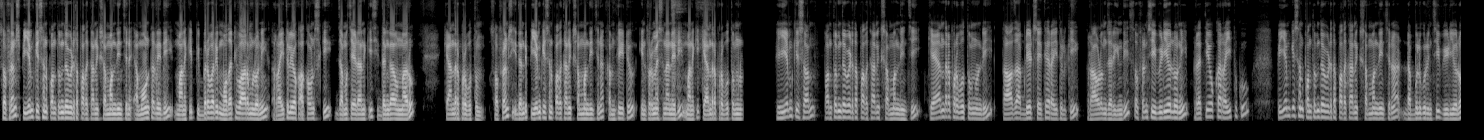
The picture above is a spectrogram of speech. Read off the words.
సో ఫ్రెండ్స్ పిఎం కిసాన్ పంతొమ్మిదో విడత పథకానికి సంబంధించిన అమౌంట్ అనేది మనకి ఫిబ్రవరి మొదటి వారంలోని రైతుల యొక్క అకౌంట్స్కి జమ చేయడానికి సిద్ధంగా ఉన్నారు కేంద్ర ప్రభుత్వం. సో ఫ్రెండ్స్ ఇదండి పిఎం కిసాన్ పథకానికి సంబంధించిన కంప్లీట్ ఇన్ఫర్మేషన్ అనేది మనకి కేంద్ర ప్రభుత్వం పిఎం కిసాన్ పంతొమ్మిదో విడత పథకానికి సంబంధించి కేంద్ర ప్రభుత్వం నుండి తాజా అప్డేట్స్ అయితే రైతులకి రావడం జరిగింది. సో ఫ్రెండ్స్ ఈ వీడియోలోని ప్రతి ఒక్క రైతుకు పిఎం కిసాన్ పంతొమ్మిదో విడత పథకానికి సంబంధించిన డబ్బుల గురించి వీడియోలో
